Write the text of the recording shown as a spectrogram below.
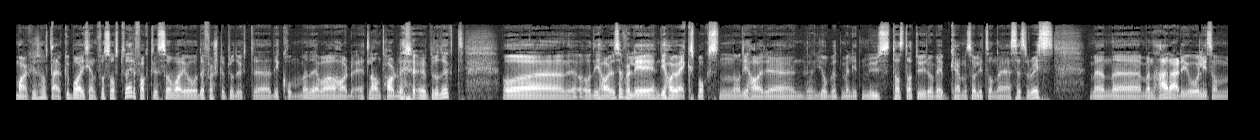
Microsoft er jo ikke bare kjent for software. Faktisk så var jo det første produktet de kom med, det var hard, et eller annet hardware-produkt. Og, og, de har jo selvfølgelig De har jo Xboxen, og de har uh, jobbet med litt mus, tastatur og webcams og litt sånne accessories. Men, uh, men, her er det jo liksom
